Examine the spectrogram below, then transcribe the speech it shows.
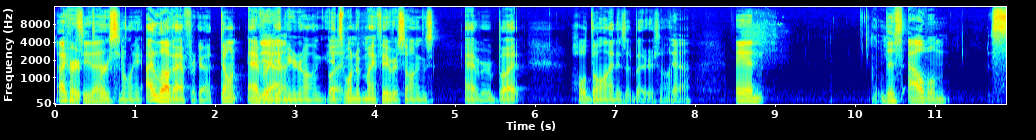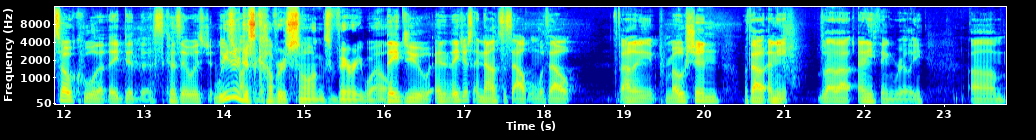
I can Per- see that. Personally, I love Africa. Don't ever Yeah, get me wrong. It's one of my favorite songs ever. But "Hold the Line" is a better song. Yeah. And this album, so cool that they did this because it was. Ju- Weezer just covers songs very well. They do, and they just announced this album without without any promotion, without any without anything really. Um,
